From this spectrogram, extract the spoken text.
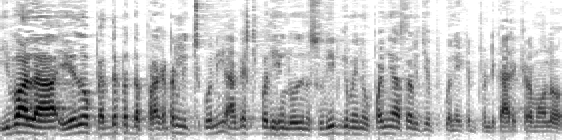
ఇవాళ ఏదో పెద్ద పెద్ద ప్రకటనలు ఇచ్చుకొని ఆగస్టు పదిహేను రోజున సుదీర్ఘమైన ఉపన్యాసాలు చెప్పుకునేటటువంటి కార్యక్రమంలో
